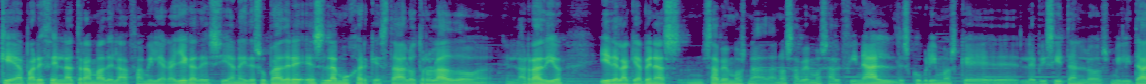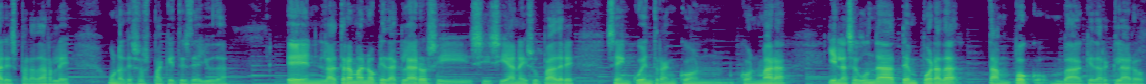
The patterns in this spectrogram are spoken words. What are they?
que aparece en la trama de la familia gallega de Siana y de su padre es la mujer que está al otro lado en la radio y de la que apenas sabemos nada, ¿no? Sabemos al final, descubrimos que le visitan los militares para darle uno de esos paquetes de ayuda. En la trama no queda claro si, si Siana y su padre se encuentran con Mara y en la segunda temporada tampoco va a quedar claro.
